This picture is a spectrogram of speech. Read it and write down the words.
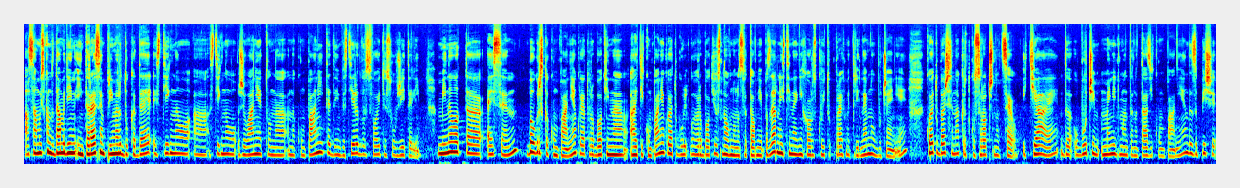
Аз само искам да дам един интересен пример докъде е стигнало, а, стигнало желанието на, на компаниите да инвестират в своите служители. Миналата есен българска компания, която работи на IT компания, която го работи основно на световния пазар, наистина едни хора, с които правихме тридневно обучение, което беше с една краткосрочна цел. И тя е да обучим менеджмента на тази компания да запише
